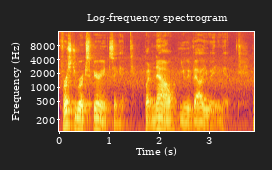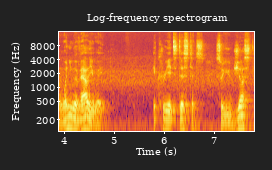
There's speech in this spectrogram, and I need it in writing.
First, you were experiencing it, but now you're evaluating it. And when you evaluate, it creates distance. So you just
